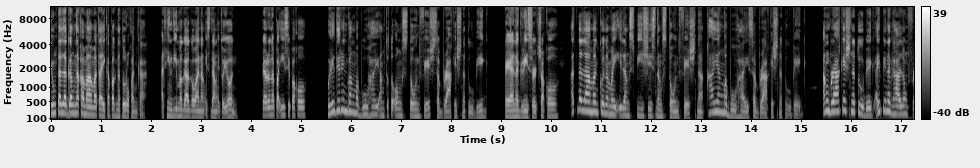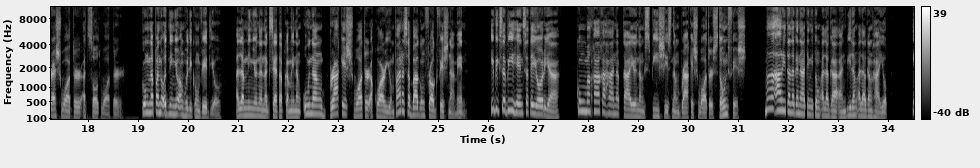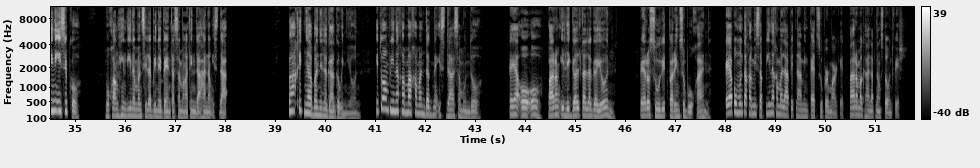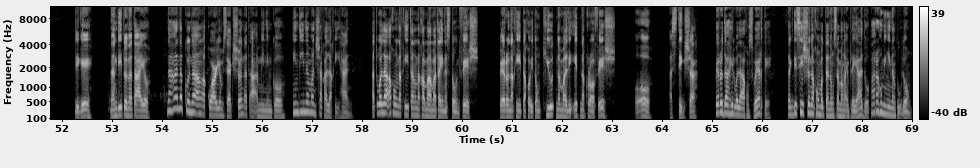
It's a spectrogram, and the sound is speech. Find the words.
Yung talagang nakamamatay kapag naturukan ka, at hindi magagawa ng isdang ito yon. Pero napaisip ako, pwede rin bang mabuhay ang totoong stonefish sa brackish na tubig? Kaya nag-research ako, at nalaman ko na may ilang species ng stonefish na kayang mabuhay sa brackish na tubig. Ang brackish na tubig ay pinaghalong freshwater at saltwater. Kung napanood ninyo ang huli kong video, alam ninyo na nag-setup kami ng unang brackish water aquarium para sa bagong frogfish namin. Ibig sabihin sa teorya, kung makakahanap tayo ng species ng brackish water stonefish, maaari talaga natin itong alagaan bilang alagang hayop. Iniisip ko, mukhang hindi naman sila binebenta sa mga tindahan ng isda. Bakit nga ba nila gagawin yon? Ito ang pinakamakamandag na isda sa mundo. Kaya oo, parang illegal talaga yon. Pero sulit pa rin subukan. Kaya pumunta kami sa pinakamalapit naming pet supermarket para maghanap ng stonefish. Sige, nandito na tayo. Nahanap ko na ang aquarium section at aaminin ko, hindi naman siya kalakihan. At wala akong nakitang nakamamatay na stonefish. Pero nakita ko itong cute na maliit na crawfish. Oo, astig siya. Pero dahil wala akong swerte, nagdesisyon akong magtanong sa mga empleyado para humingi ng tulong.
